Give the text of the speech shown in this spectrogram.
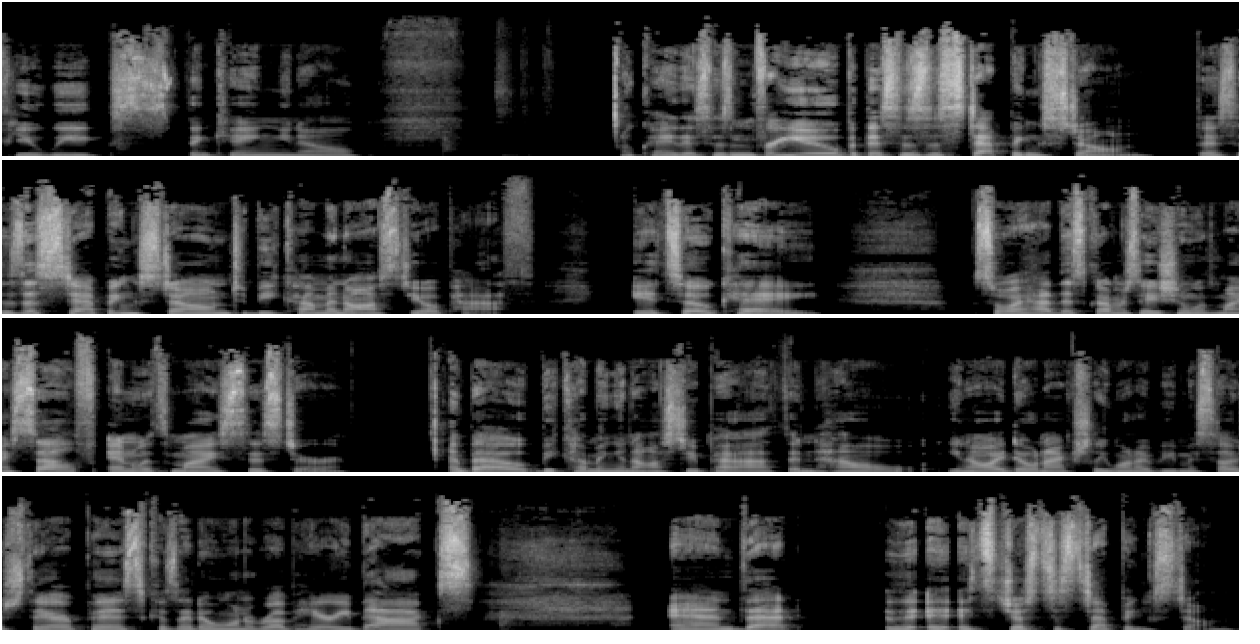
few weeks, thinking, you know, okay, this isn't for you, but this is a stepping stone. This is a stepping stone to become an osteopath. It's okay. So I had this conversation with myself and with my sister about becoming an osteopath and how, you know, I don't actually want to be massage therapist because I don't want to rub hairy backs and that it's just a stepping stone.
